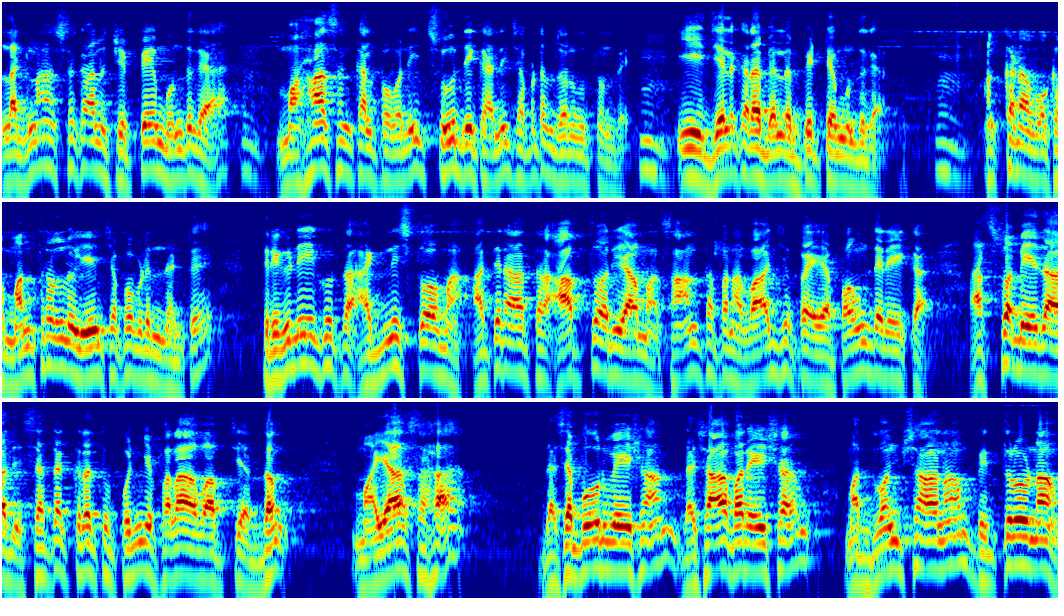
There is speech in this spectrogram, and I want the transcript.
లగ్నాష్టకాలు చెప్పే ముందుగా మహాసంకల్పం అని సూర్యక అని చెప్పడం జరుగుతుంది ఈ జీలకర్ర బెల్లం పెట్టే ముందుగా. అక్కడ ఒక మంత్రంలో ఏం చెప్పబడిందంటే త్రిగుణీకృత అగ్నిస్తోమ అతిరాత్ర ఆప్తోర్యామ శాంతపన వాజ్యపేయ పౌండరేక అశ్వమేధాది శతక్రతు పుణ్య ఫలావాప్త్యర్థం మయా సహ దశపూర్వేషాం దశాపరేషాం మధ్వంశానాం పితॄణాం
